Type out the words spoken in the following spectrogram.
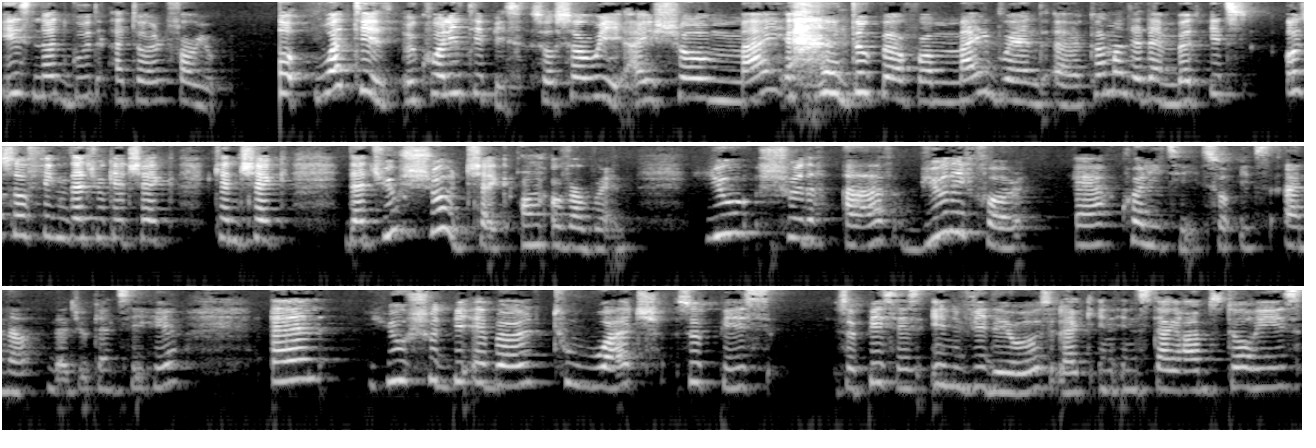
is not good at all for you. So what is a quality piece? So sorry, I show my topper from my brand uh, Comme un diadème, but it's also thing that you can check can check that you should check on other brand. You should have beautiful air quality. So it's Anna that you can see here. And you should be able to watch the piece the pieces in videos like in Instagram stories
